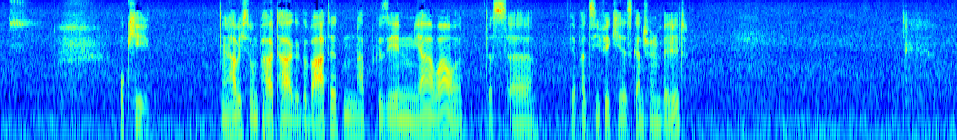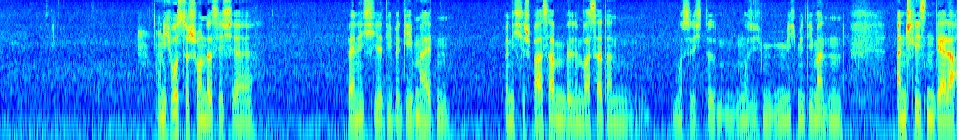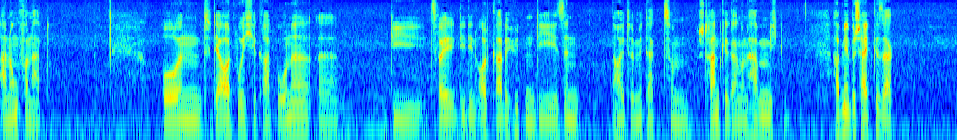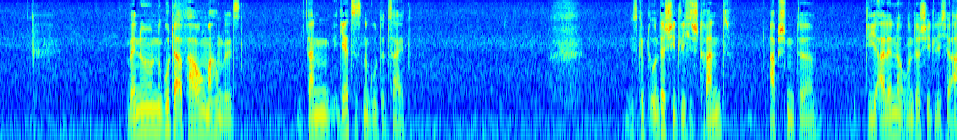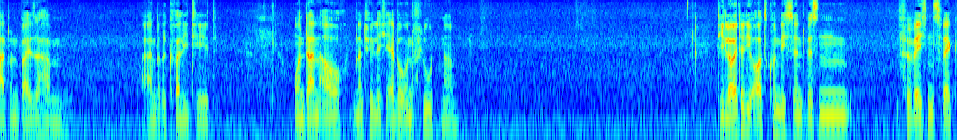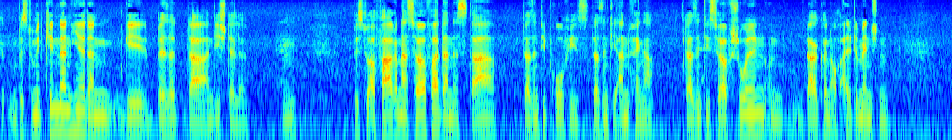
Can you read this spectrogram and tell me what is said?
Okay. Dann habe ich so ein paar Tage gewartet und habe gesehen, ja, wow, das, äh, der Pazifik hier ist ganz schön wild. Und ich wusste schon, dass ich äh, wenn ich hier die Begebenheiten, wenn ich hier Spaß haben will im Wasser, dann muss ich, muss ich mich mit jemandem anschließen, der da Ahnung von hat. Und der Ort, wo ich hier gerade wohne, äh, die zwei, die den Ort gerade hüten, die sind heute Mittag zum Strand gegangen und haben mich, haben mir Bescheid gesagt. Wenn du eine gute Erfahrung machen willst, dann jetzt ist eine gute Zeit. Es gibt unterschiedliche Strandabschnitte, die alle eine unterschiedliche Art und Weise haben. Andere Qualität. Und dann auch natürlich Ebbe und Flut, ne? Die Leute, die ortskundig sind, wissen, für welchen Zweck. Bist du mit Kindern hier, dann geh besser da an die Stelle. Hm? Bist du erfahrener Surfer, dann ist da, da sind die Profis, da sind die Anfänger. Da sind die Surfschulen und da können auch alte Menschen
